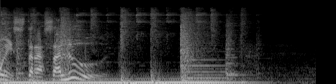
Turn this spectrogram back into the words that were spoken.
nuestra salud.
